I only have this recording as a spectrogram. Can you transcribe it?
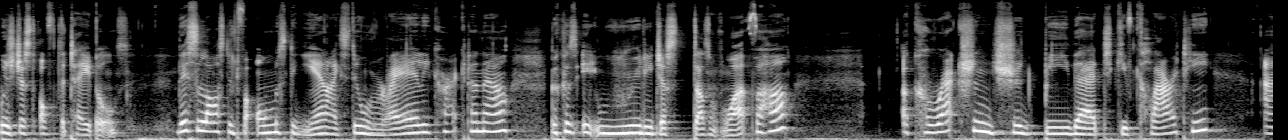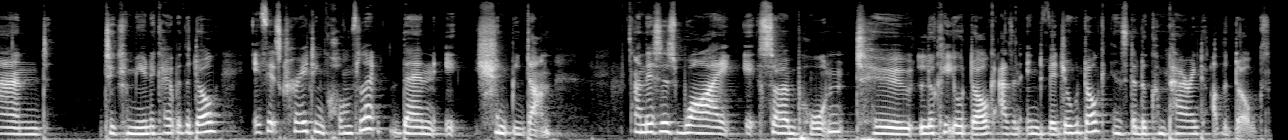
was just off the tables. This lasted for almost a year and I still rarely correct her now because it really just doesn't work for her. A correction should be there to give clarity and to communicate with the dog. If it's creating conflict, then it shouldn't be done. And this is why it's so important to look at your dog as an individual dog instead of comparing to other dogs.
